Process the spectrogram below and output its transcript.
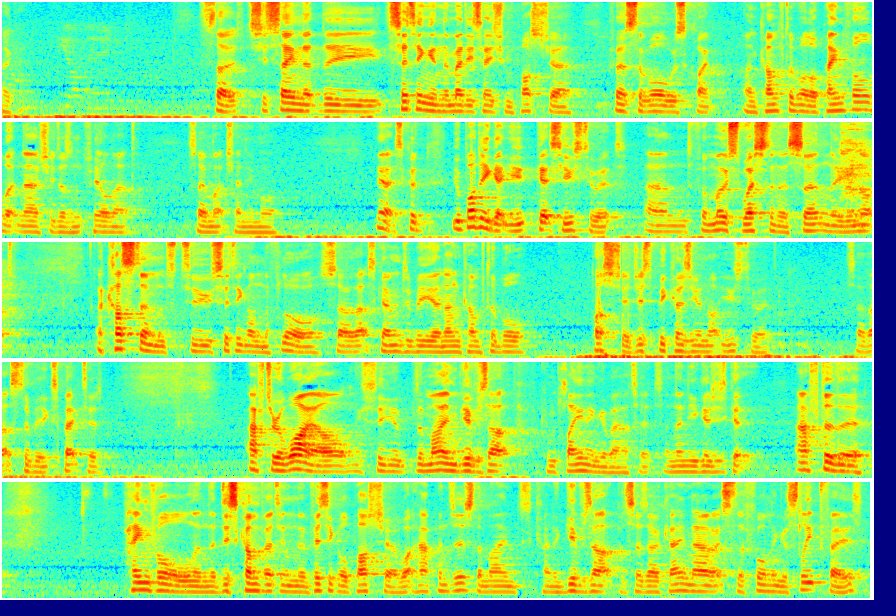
Okay. So she's saying that the sitting in the meditation posture, first of all, was quite uncomfortable or painful, but now she doesn't feel that so much anymore. Yeah, it's good. Your body get you, gets used to it, and for most Westerners, certainly, we're not accustomed to sitting on the floor, so that's going to be an uncomfortable posture just because you're not used to it. So that's to be expected. After a while, you see, you, the mind gives up complaining about it, and then you just get after the painful and the discomfort in the physical posture, what happens is the mind kind of gives up and says, okay, now it's the falling asleep phase.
